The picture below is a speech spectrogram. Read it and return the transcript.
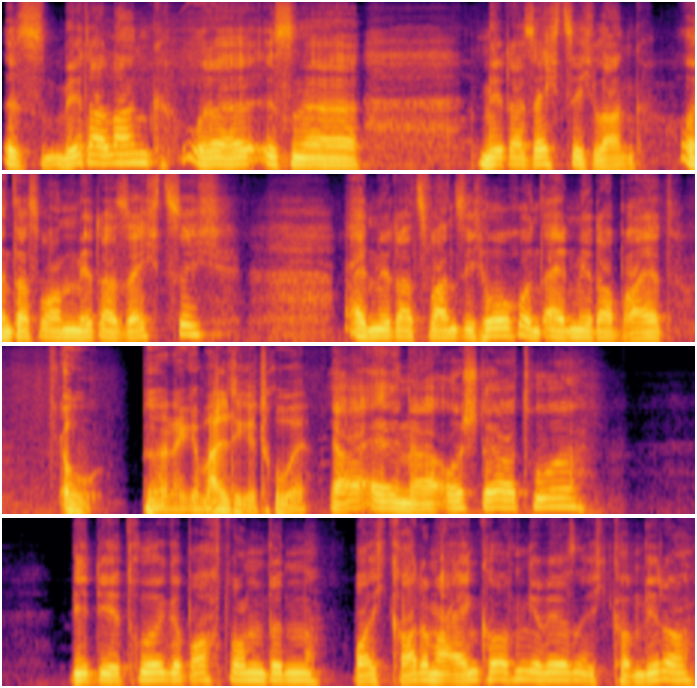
ist einen Meter lang oder ist eine Meter 60 lang. Und das waren Meter 60, 1,20 Meter hoch und 1 Meter breit. Oh, das ist eine gewaltige Truhe. Ja, eine Ausstellertruhe. Wie die Truhe gebracht worden bin, war ich gerade mal einkaufen gewesen. Ich komme wieder,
